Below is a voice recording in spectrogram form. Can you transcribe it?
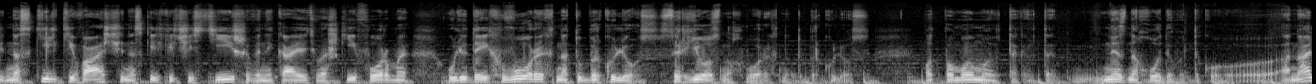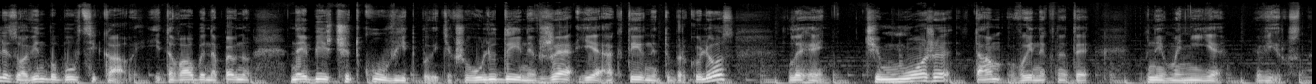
наскільки важче, наскільки частіше виникають важкі форми у людей хворих на туберкульоз, серйозно хворих на туберкульоз. От, по-моєму, так, не знаходив от такого аналізу, а він би був цікавий і давав би, напевно, найбільш чітку відповідь, якщо у людини вже є активний туберкульоз легень, чи може там виникнути пневмонія вірусна.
